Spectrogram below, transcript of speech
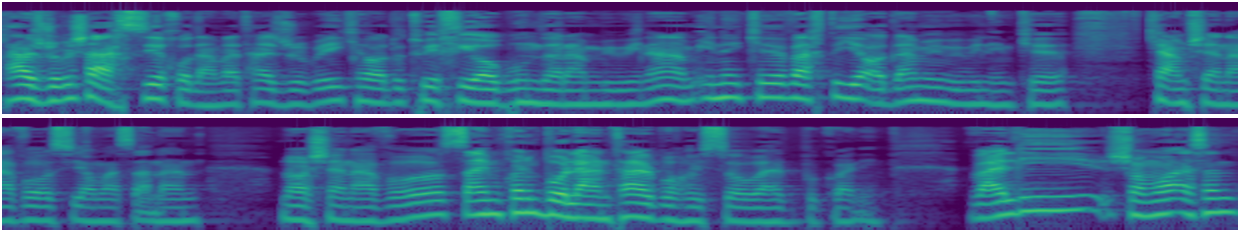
تجربه شخصی خودم و تجربه ای که حالا توی خیابون دارم می‌بینم اینه که وقتی یه آدمی می‌بینیم که کم شنواست یا مثلا ناشنواست سعی می‌کنیم بلندتر باهاش صحبت بکنیم. ولی شما اصلا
